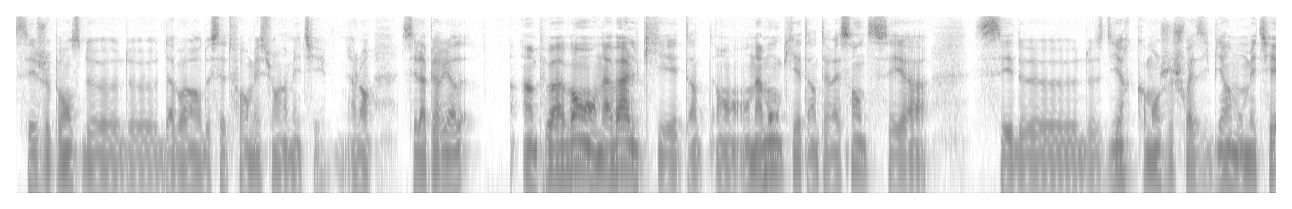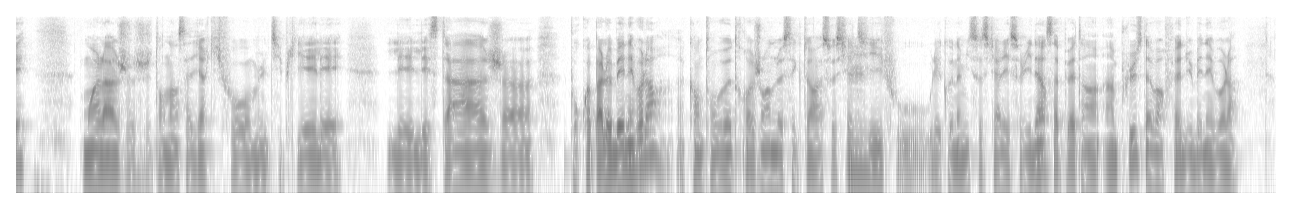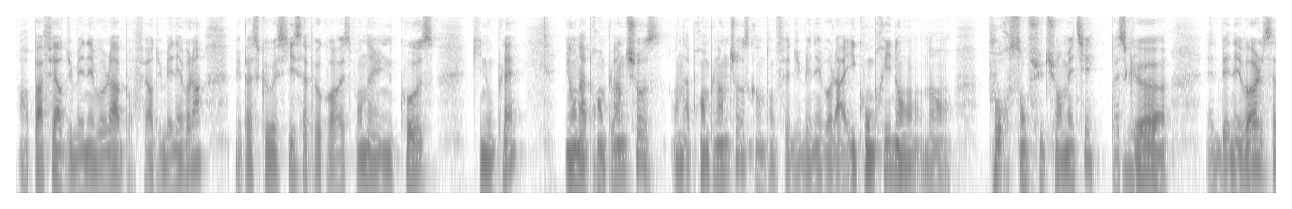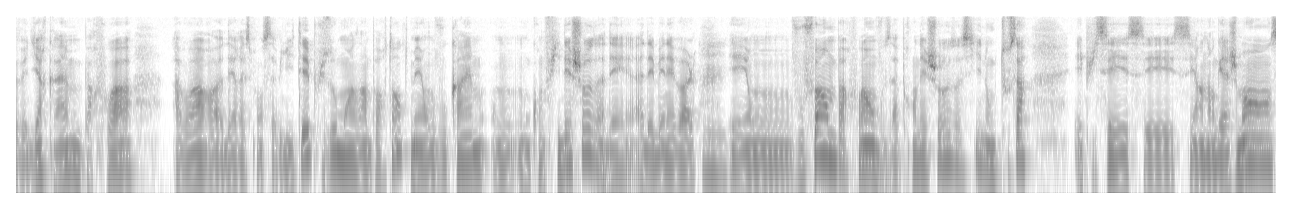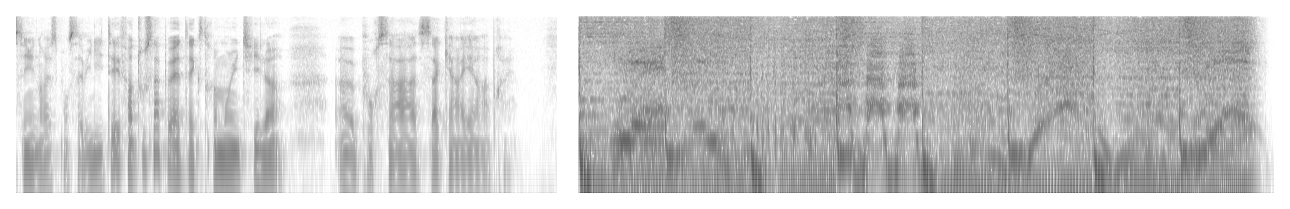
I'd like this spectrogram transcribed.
c'est, je pense, de, d'avoir de, s'être formé sur un métier. Alors, c'est la période un peu avant, en aval, qui est en, amont, qui est intéressante. C'est, euh, c'est de, de, se dire comment je choisis bien mon métier. Moi, là, j'ai tendance à dire qu'il faut multiplier les, les, stages, euh, pourquoi pas le bénévolat? Quand on veut rejoindre le secteur associatif mm. ou, l'économie sociale et solidaire, ça peut être un, plus d'avoir fait du bénévolat. Alors pas faire du bénévolat pour faire du bénévolat, mais parce que aussi ça peut correspondre à une cause qui nous plaît. Et on apprend plein de choses. On apprend plein de choses quand on fait du bénévolat, y compris dans, pour son futur métier. Parce mm. que euh, être bénévole, ça veut dire quand même parfois avoir euh, des responsabilités plus ou moins importantes, mais on vous quand même, on, confie des choses à des, à des bénévoles mm. et on vous forme parfois, on vous apprend des choses aussi, donc tout ça. Et puis c'est un engagement, c'est une responsabilité. Enfin tout ça peut être extrêmement utile pour sa, sa carrière après.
